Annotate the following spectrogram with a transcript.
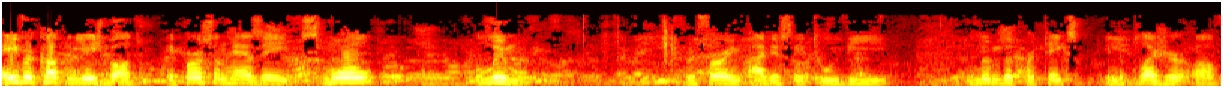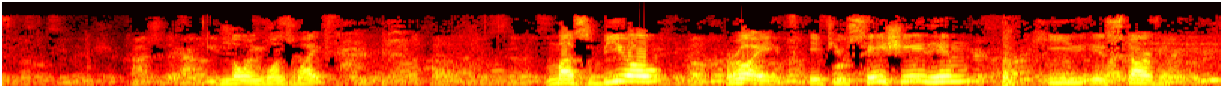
Aver Katan Yesh Ba'adam. A person has a small limb, referring obviously to the limb that partakes in the pleasure of knowing one's wife. Masbio Roev. If you satiate him, he is starving.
